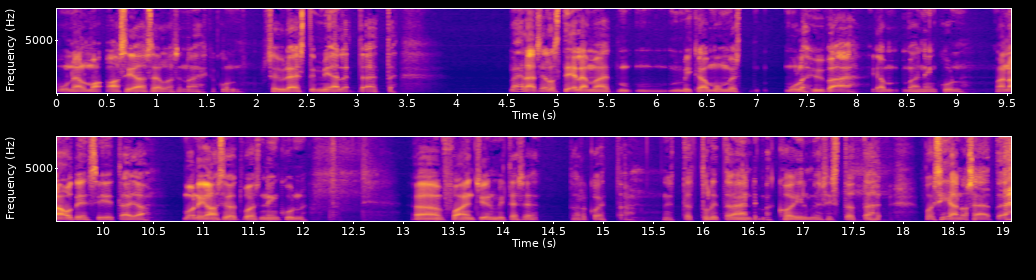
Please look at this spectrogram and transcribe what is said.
unelma-asiaa sellaisena ehkä, kun se yleisesti mielletään, että mä elän sellaista elämää, että mikä on mun mielestä mulle hyvää ja mä, niin kuin, mä nautin siitä ja monia asioita voisi niin kuin, uh, fine tune, miten se tarkoittaa nyt tuli tämä Andy McCoy-ilmiö, siis tota, voisi hieno säätää.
